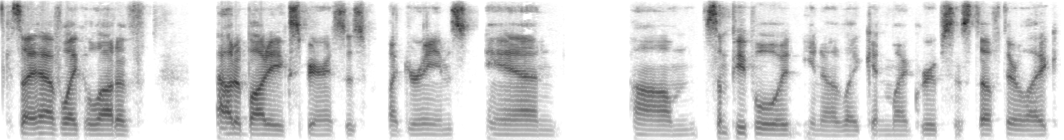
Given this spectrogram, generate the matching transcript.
because I have like a lot of out of body experiences my dreams, and um, some people would, you know, like in my groups and stuff, they're like,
